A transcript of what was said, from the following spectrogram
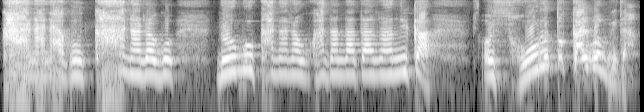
가난하고, 가난하고, 너무 가난하고, 가난하다 하니까 어, 서로 또 깔봅니다.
